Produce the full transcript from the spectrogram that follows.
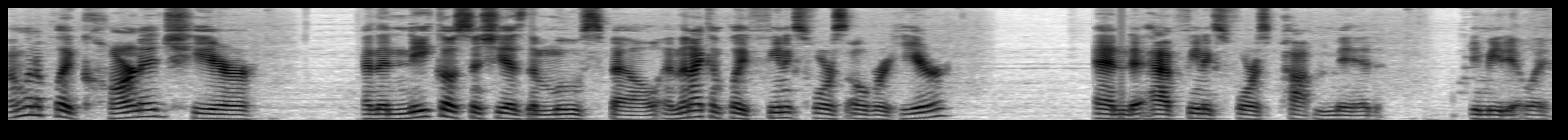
I'm going to play Carnage here. And then Nico, since she has the move spell. And then I can play Phoenix Force over here. And have Phoenix Force pop mid immediately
